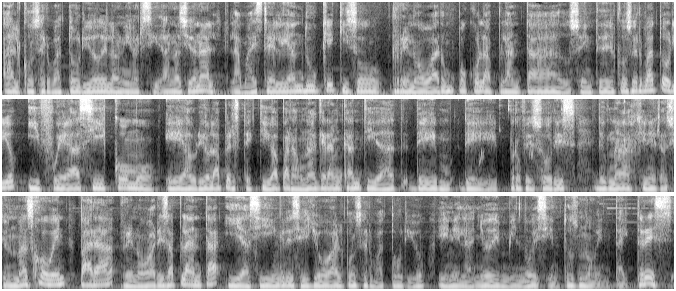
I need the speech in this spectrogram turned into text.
al Conservatorio de la Universidad Nacional. La maestra Elian Duque quiso renovar un poco la planta docente del conservatorio y fue así como eh, abrió la perspectiva para una gran cantidad de, de profesores de una generación más joven para renovar esa planta y así ingresé yo al conservatorio en el año de 1993.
